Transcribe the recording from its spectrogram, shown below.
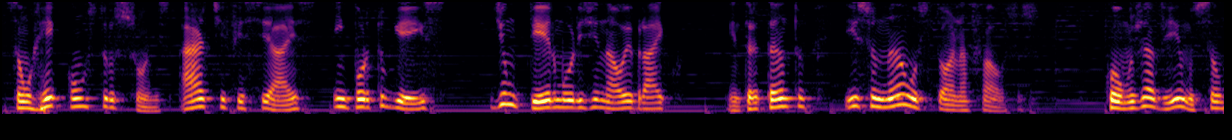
são reconstruções artificiais em português de um termo original hebraico. Entretanto, isso não os torna falsos. Como já vimos, são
